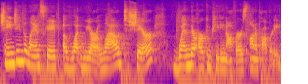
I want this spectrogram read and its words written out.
changing the landscape of what we are allowed to share when there are competing offers on a property.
